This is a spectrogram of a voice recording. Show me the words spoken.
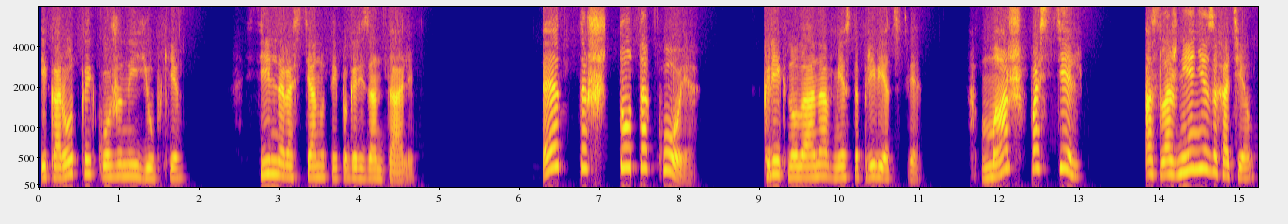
и короткой кожаной юбке, сильно растянутой по горизонтали. «Это что такое?» — крикнула она вместо приветствия. «Марш в постель! Осложнение захотел.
